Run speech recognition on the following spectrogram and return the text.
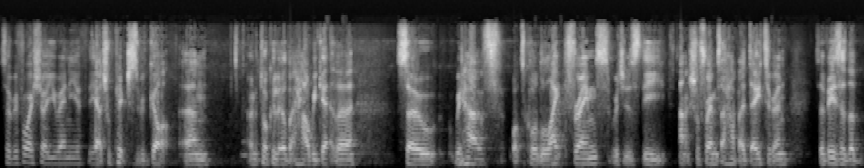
so before I show you any of the actual pictures we've got, um, I'm going to talk a little bit how we get there. So we have what's called light frames, which is the actual frames that have our data in. So these are the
